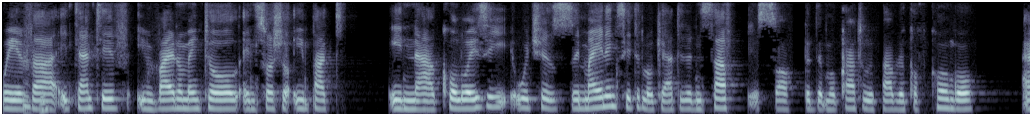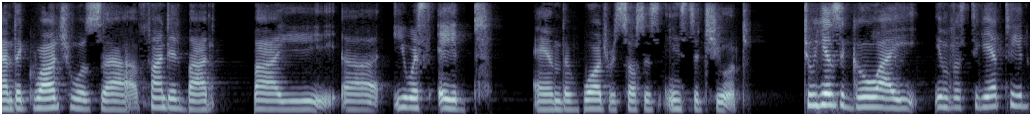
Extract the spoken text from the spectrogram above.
with mm-hmm. uh, intensive environmental and social impact in uh, Kolwezi, which is a mining city located in southeast of the Democratic Republic of Congo. And the grant was uh, funded by, by uh, USAID and the World Resources Institute. Two years ago, I investigated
